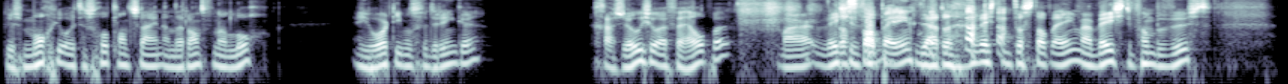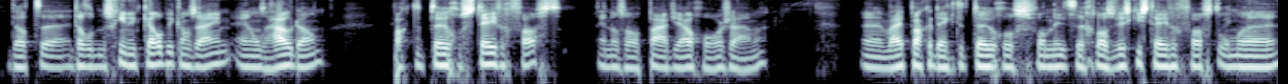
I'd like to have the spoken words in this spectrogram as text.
Dus mocht je ooit in Schotland zijn aan de rand van een log en je hoort iemand verdrinken, ga sowieso even helpen. Maar wees Dat je stap één. Ja, dat, wees, dat is stap één. Maar wees je ervan bewust dat, eh, dat het misschien een kelpie kan zijn. En onthoud dan, pak de teugels stevig vast en dan zal het paard jou gehoorzamen. Eh, wij pakken denk ik de teugels van dit eh, glas whisky stevig vast om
